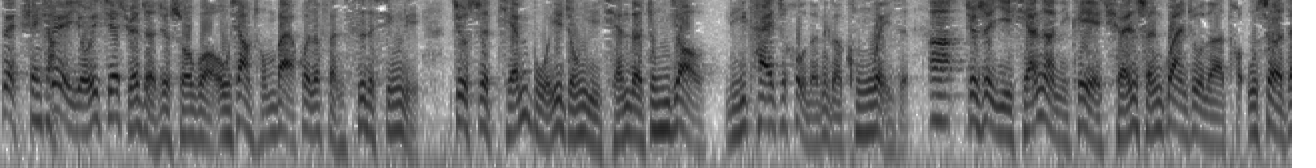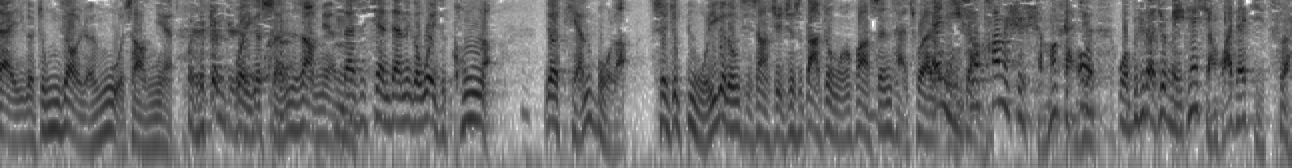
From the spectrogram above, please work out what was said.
对身上。对，有一些学者就说过，偶像崇拜或者粉丝的心理，就是填补一种以前的宗教离开之后的那个空位置啊。就是以前呢，你可以全神贯注的投射在一个宗教人物上面，或者政治或一个神上面，但是现在那个位置空了，要填补了。所以就补一个东西上去，就是大众文化生产出来的哎，你说他们是什么感觉？我不知道，就每天想华仔几次啊？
